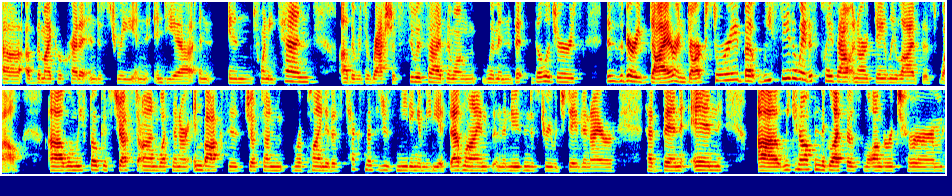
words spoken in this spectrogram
uh, of the microcredit industry in India in, in 2010. Uh, there was a rash of suicides among women vi- villagers. This is a very dire and dark story, but we see the way this plays out in our daily lives as well. Uh, when we focus just on what's in our inboxes, just on replying to those text messages, meeting immediate deadlines in the news industry, which David and I are, have been in, uh, we can often neglect those longer term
